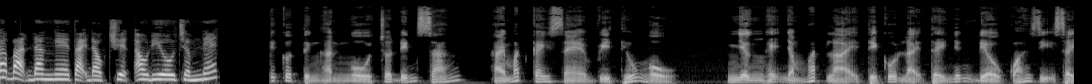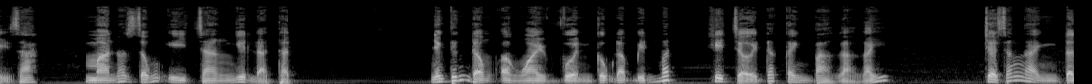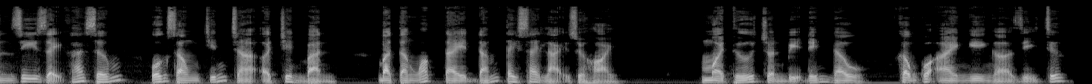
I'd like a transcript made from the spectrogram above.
Các bạn đang nghe tại đọc chuyện audio.net Cô tình hẳn ngủ cho đến sáng, hai mắt cay xè vì thiếu ngủ. Nhưng hãy nhắm mắt lại thì cô lại thấy những điều quá dị xảy ra, mà nó giống y chang như là thật. Những tiếng động ở ngoài vườn cũng đã biến mất khi trời đã canh ba gà gáy. Trời sáng hạnh Tần Di dậy khá sớm, uống xong chín trà ở trên bàn. Bà ta ngoắc tay đám tay sai lại rồi hỏi. Mọi thứ chuẩn bị đến đâu, không có ai nghi ngờ gì chứ.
